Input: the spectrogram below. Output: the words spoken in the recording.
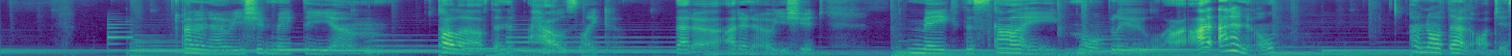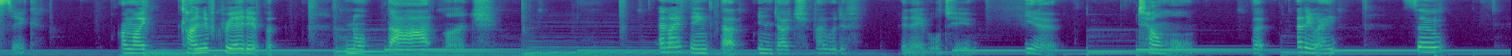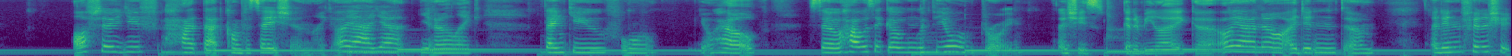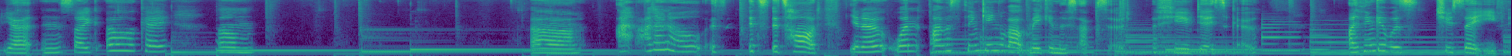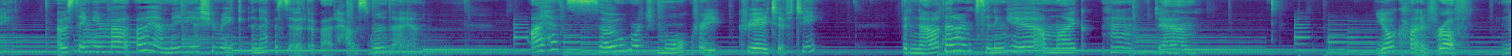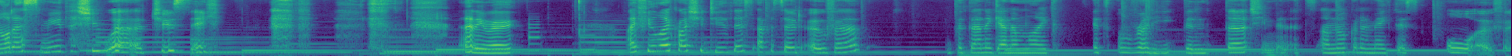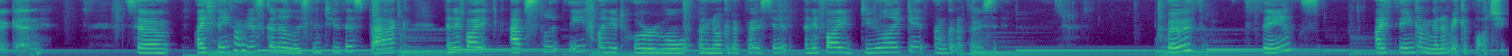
i don't know you should make the um color of the house like better. I don't know you should make the sky more blue. I i, I don't know. I'm not that artistic. I'm like kind of creative but not that much. And I think that in Dutch I would have been able to, you know, tell more. But anyway, so after you've had that conversation, like, oh yeah, yeah, you know, like, thank you for your help. So, how is it going with your drawing? And she's gonna be like, uh, oh yeah, no, I didn't, um, I didn't finish it yet. And it's like, oh okay, um, uh, I, I don't know. It's it's it's hard. You know, when I was thinking about making this episode a few days ago, I think it was Tuesday evening. I was thinking about, oh yeah, maybe I should make an episode about how smooth I am. I had so much more cre- creativity, but now that I'm sitting here, I'm like, hmm, damn, you're kind of rough. Not as smooth as you were Tuesday. Anyway, I feel like I should do this episode over, but then again, I'm like, it's already been 30 minutes. I'm not gonna make this all over again. So I think I'm just gonna listen to this back, and if I absolutely find it horrible, I'm not gonna post it, and if I do like it, I'm gonna post it. Both things, I think I'm gonna make a part two.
